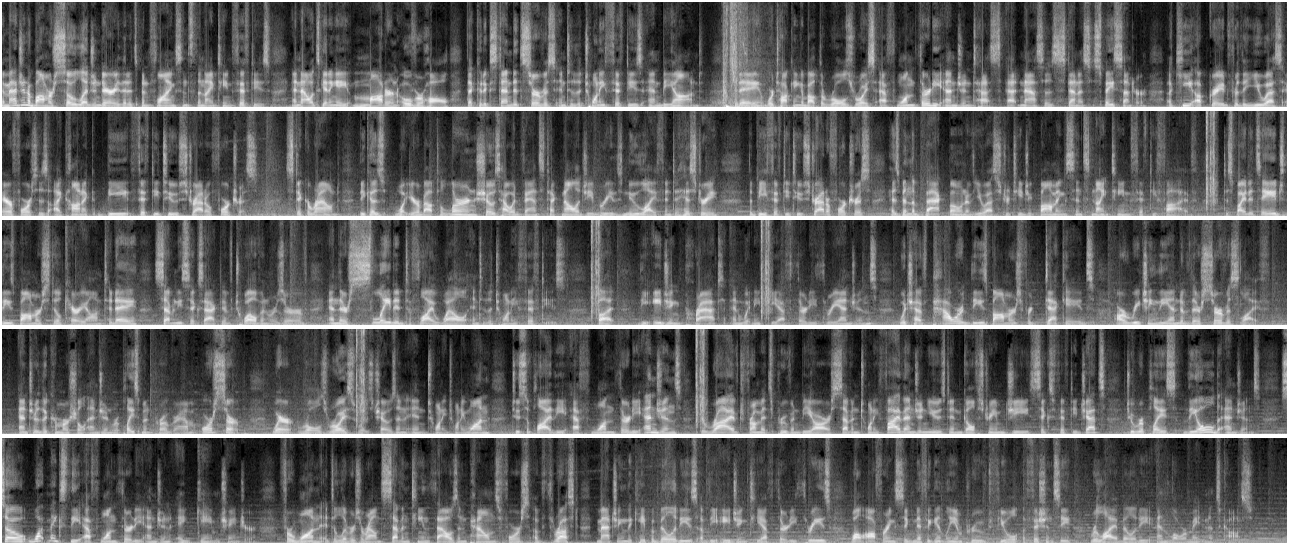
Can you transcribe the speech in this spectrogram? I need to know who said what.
Speaker 1: Imagine a bomber so legendary that it's been flying since the 1950s, and now it's getting a modern overhaul that could extend its service into the 2050s and beyond. Today, we're talking about the Rolls-Royce F-130 engine tests at NASA's Stennis Space Center, a key upgrade for the U.S. Air Force's iconic B-52 Stratofortress. Stick around, because what you're about to learn shows how advanced technology breathes new life into history. The B-52 Stratofortress has been the backbone of U.S. strategic bombing since 1955. Despite its age, these bombers still carry on today, 76 active, 12 in reserve, and they're slated to fly well into the 2050s. But the aging Pratt and Whitney TF-33 engines, which have powered these bombers for decades, are reaching the end of their service life. Enter the Commercial Engine Replacement Program, or CERP, where Rolls Royce was chosen in 2021 to supply the F 130 engines derived from its proven BR 725 engine used in Gulfstream G 650 jets to replace the old engines. So, what makes the F 130 engine a game changer? For one, it delivers around 17,000 pounds force of thrust, matching the capabilities of the aging TF 33s while offering significantly improved fuel efficiency, reliability, and lower maintenance costs costs.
